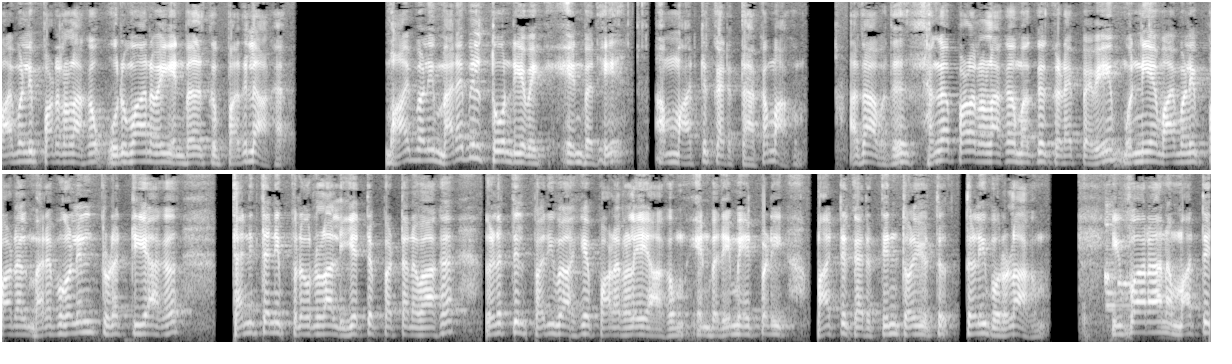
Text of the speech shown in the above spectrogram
வாய்மொழி பாடல்களாக உருவானவை என்பதற்கு பதிலாக வாய்மொழி மரபில் தோன்றியவை என்பதே அம்மாற்று கருத்தாக்கம் ஆகும் அதாவது சங்கப்பாடல்களாக நமக்கு கிடைப்பவை முன்னிய வாய்மொழி பாடல் மரபுகளின் தொடர்ச்சியாக தனித்தனி புலவர்களால் இயற்றப்பட்டனவாக எழுத்தில் பதிவாகிய பாடல்களே ஆகும் என்பதே மேற்படி மாற்று கருத்தின் தெளிபொருளாகும். இவ்வாறான மாற்று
